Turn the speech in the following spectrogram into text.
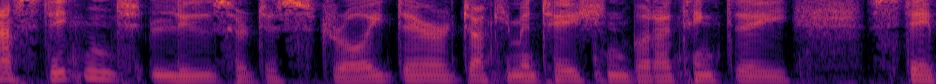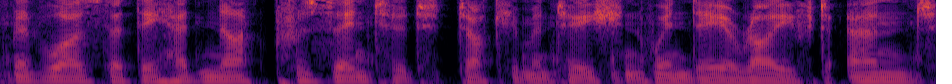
perhaps didn't lose or destroy their documentation, but I think the statement was that they had not presented documentation when they arrived. And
